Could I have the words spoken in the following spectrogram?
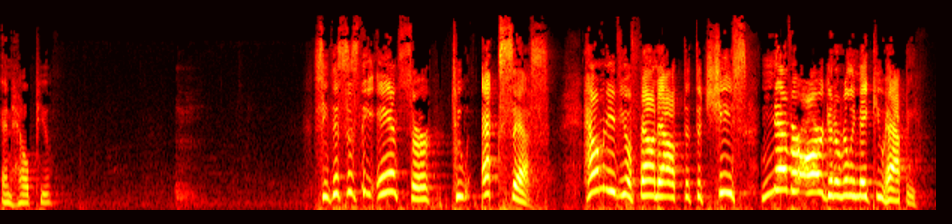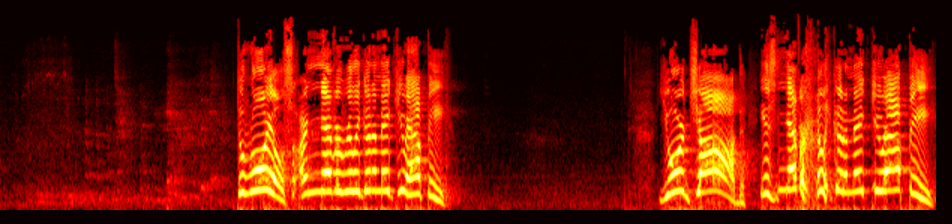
and help you? See, this is the answer to excess. How many of you have found out that the Chiefs never are going to really make you happy? The Royals are never really going to make you happy. Your job is never really going to make you happy.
